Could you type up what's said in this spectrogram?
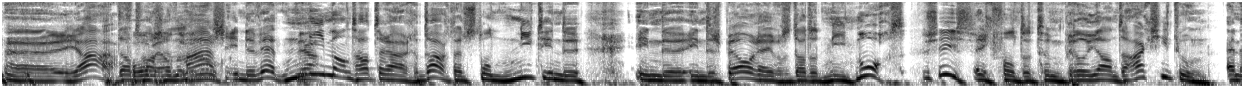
Eh, ja, dat was een maas genoeg. in de wet. Ja. Niemand had eraan gedacht. Het stond niet in de, in, de, in de spelregels dat het niet mocht. Precies. Ik vond het een briljante actie toen. En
